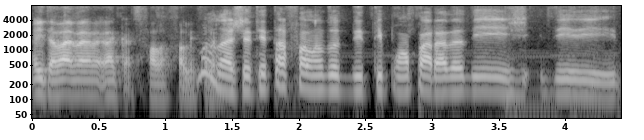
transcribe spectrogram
Eita, vai, vai, vai, Cássio, fala, fala. Mano, fala. a gente tá falando de tipo uma parada de, de,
